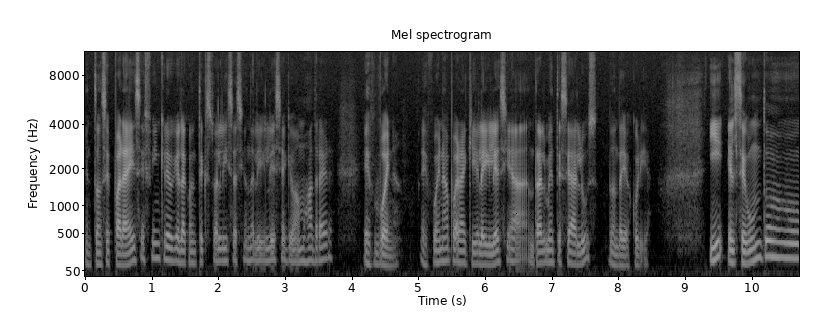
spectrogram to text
Entonces, para ese fin, creo que la contextualización de la iglesia que vamos a traer es buena. Es buena para que la iglesia realmente sea luz donde hay oscuridad. Y el segundo,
